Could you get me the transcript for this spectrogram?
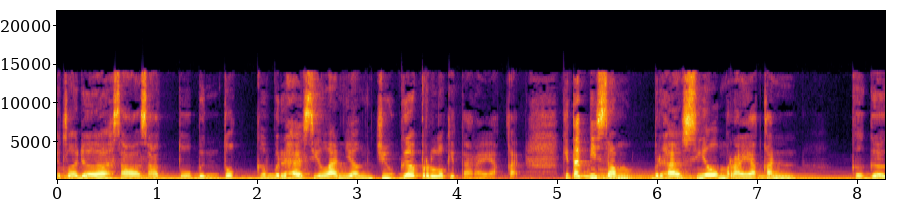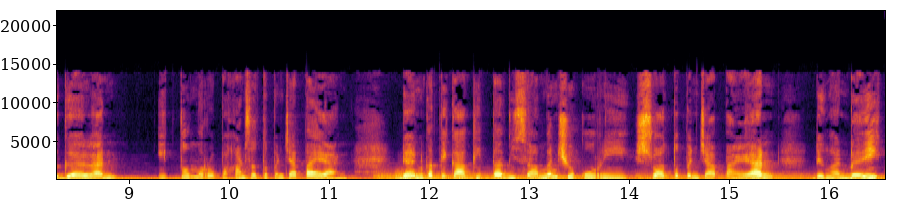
itu adalah salah satu bentuk keberhasilan yang juga perlu kita rayakan kita bisa berhasil merayakan kegagalan itu merupakan suatu pencapaian dan ketika kita bisa mensyukuri suatu pencapaian dengan baik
